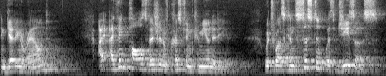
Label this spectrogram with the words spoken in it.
and getting around. I, I think Paul's vision of Christian community which was consistent with Jesus,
